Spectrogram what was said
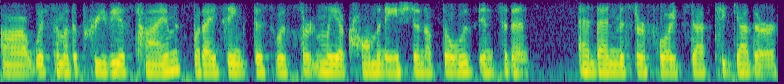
uh, with some of the previous times, but I think this was certainly a culmination of those incidents and then Mr. Floyd's death together.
